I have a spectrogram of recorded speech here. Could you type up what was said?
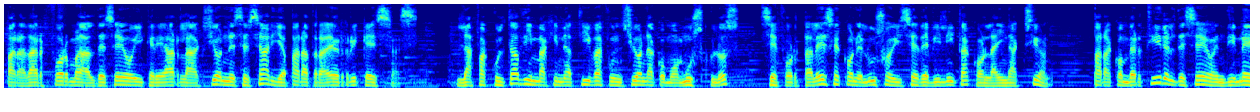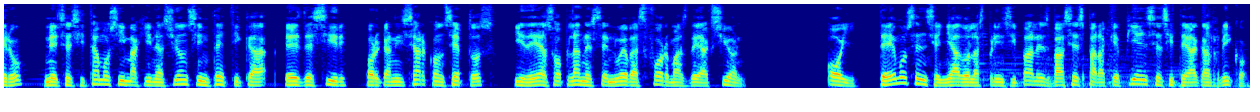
para dar forma al deseo y crear la acción necesaria para traer riquezas. La facultad imaginativa funciona como músculos, se fortalece con el uso y se debilita con la inacción. Para convertir el deseo en dinero, necesitamos imaginación sintética, es decir, organizar conceptos, ideas o planes en nuevas formas de acción. Hoy, te hemos enseñado las principales bases para que pienses y te hagas rico.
